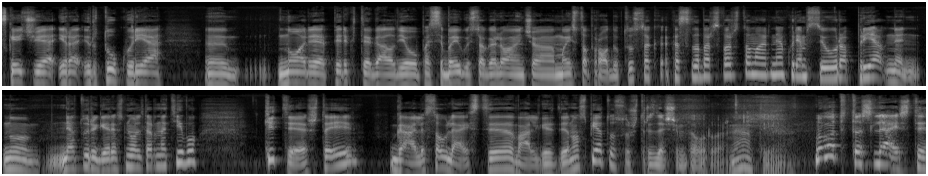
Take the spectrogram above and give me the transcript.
skaičiuje yra ir tų kurie nori pirkti gal jau pasibaigusio galiojančio maisto produktus kas dabar svarstoma ar ne kuriems jau yra prie ne nu neturi geresnių alternatyvų. Kiti štai gali sau leisti valgyti dienos pietus už trisdešimt eurų ar ne tai Nu, vat tas leisti,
